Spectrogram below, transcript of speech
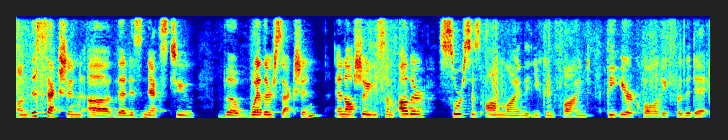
on this section uh, that is next to the weather section. And I'll show you some other sources online that you can find the air quality for the day.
